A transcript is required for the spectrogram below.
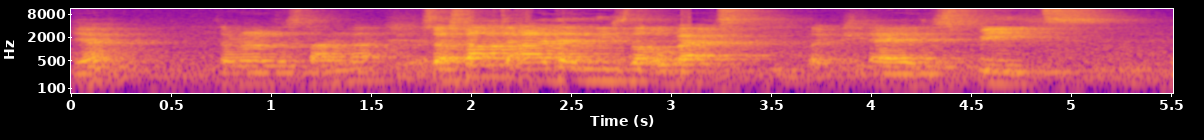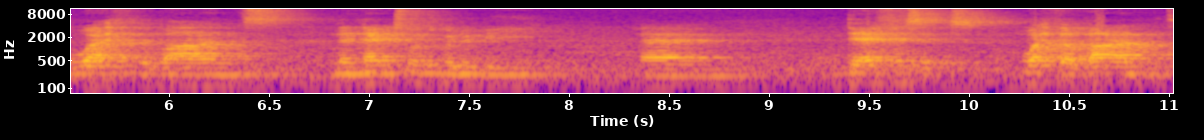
Yeah? Does everyone understand that? So I start to add in these little bits, like uh, the speeds with the bands, and the next one's going to be um, deficits with a band.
